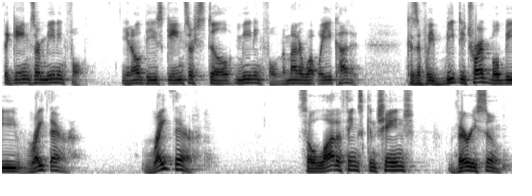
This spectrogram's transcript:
the games are meaningful. You know, these games are still meaningful, no matter what way you cut it. Because if we beat Detroit, we'll be right there. Right there. So a lot of things can change very soon.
